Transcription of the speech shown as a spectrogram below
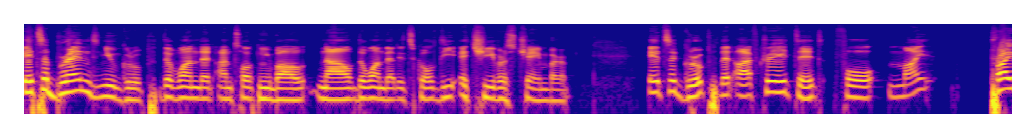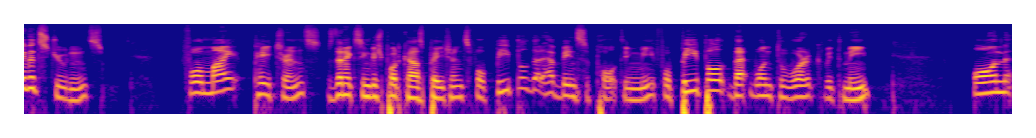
it's a brand new group, the one that I'm talking about now, the one that it's called the Achievers Chamber. It's a group that I've created for my private students, for my patrons, the Zdenek's English podcast patrons, for people that have been supporting me, for people that want to work with me on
